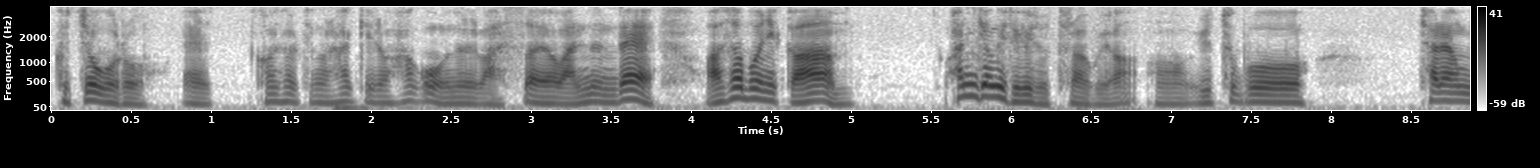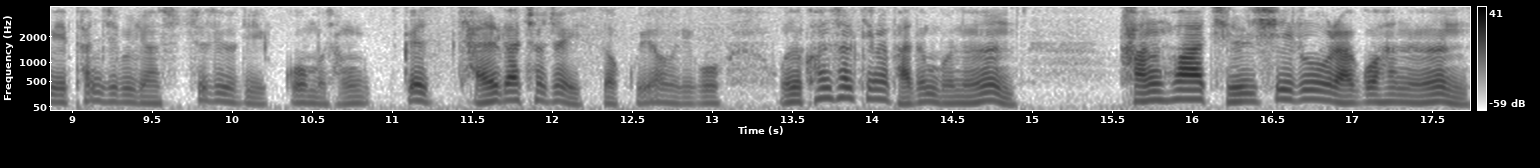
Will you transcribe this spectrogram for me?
그쪽으로 예, 컨설팅을 하기로 하고 오늘 왔어요 왔는데 와서 보니까 환경이 되게 좋더라고요 어, 유튜브 촬영 및 편집을 위한 스튜디오도 있고 뭐 꽤 잘 갖춰져 있었고요 그리고 오늘 컨설팅을 받은 분은 강화 질시루라고 하는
